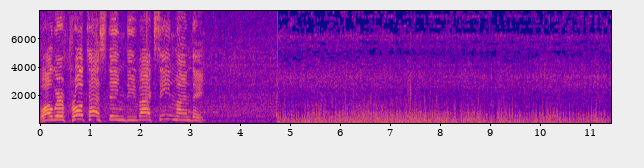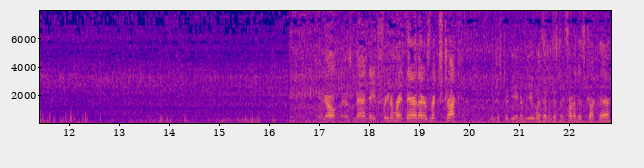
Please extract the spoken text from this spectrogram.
While we're protesting the vaccine mandate. Go. There's mandate freedom right there. There's Rick's truck. We just did the interview with him just in front of his truck there.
